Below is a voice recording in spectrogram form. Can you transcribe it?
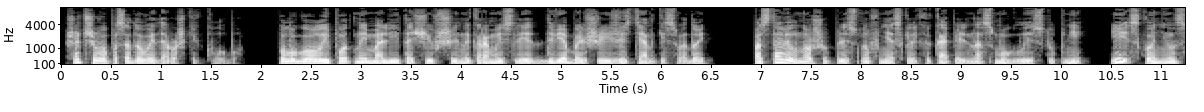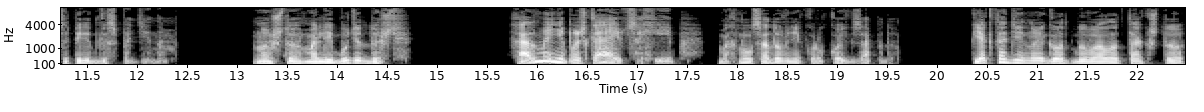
шедшего по садовой дорожке к клубу. Полуголый потный Мали, тащивший на коромысле две большие жестянки с водой, поставил ношу, плеснув несколько капель на смуглые ступни, и склонился перед господином. — Ну что, Мали, будет дождь? — Холмы не пускают, Сахиб, — махнул садовник рукой к западу. К Яктаде иной год бывало так, что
